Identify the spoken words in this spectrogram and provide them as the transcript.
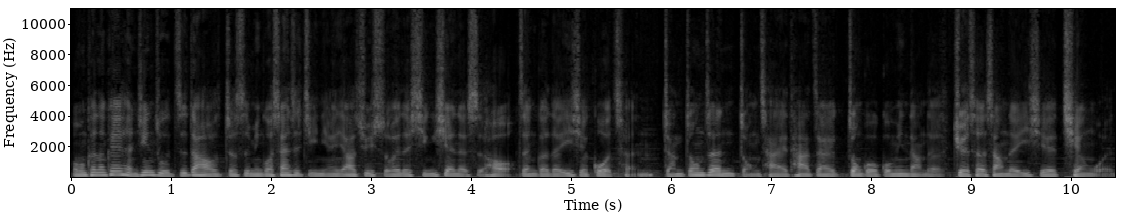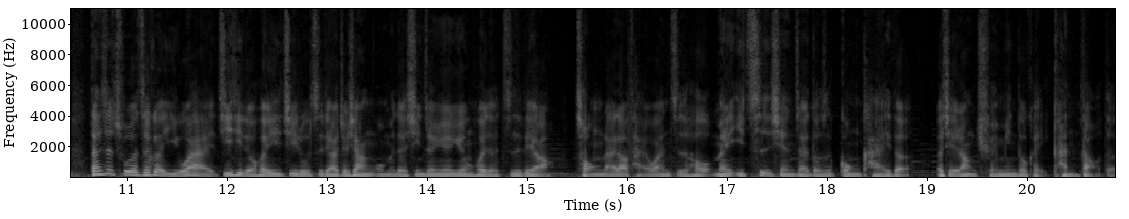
我们可能可以很清楚知道，就是民国三十几年要去所谓的行宪的时候，整个的一些过程，蒋中正总裁他在中国国民党的决策上的一些签文。但是除了这个以外，集体的会议记录资料，就像我们的行政院院会的资料。从来到台湾之后，每一次现在都是公开的，而且让全民都可以看到的，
